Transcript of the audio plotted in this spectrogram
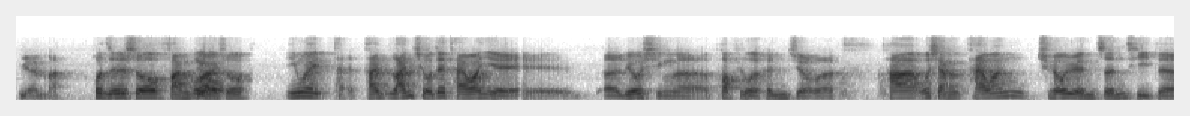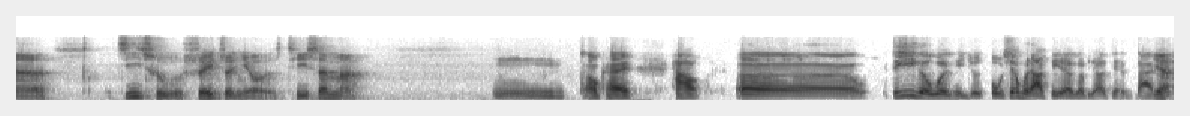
员吗？或者是说反过来说，因为台台篮球在台湾也呃，流行了，popular 很久了。他，我想台湾球员整体的基础水准有提升吗？嗯，OK，好，呃，第一个问题就我先回答第二个比较简单。Yeah,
